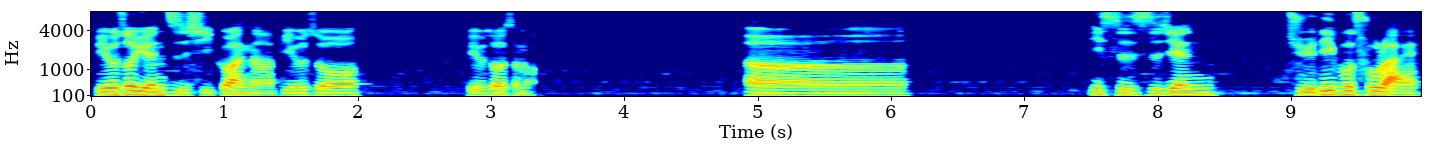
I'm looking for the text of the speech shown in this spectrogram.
比如说原子习惯呐，比如说，比如说什么，呃，一时之间举例不出来，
